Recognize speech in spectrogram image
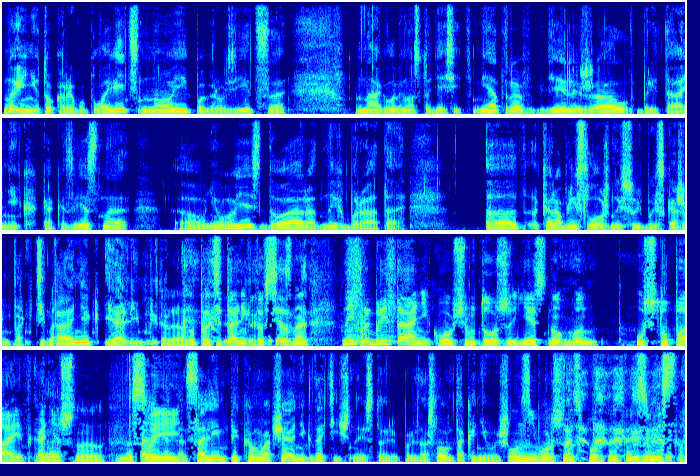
Ну, и не только рыбу половить, но и погрузиться на глубину 110 метров, где лежал британик. Как известно, у него есть два родных брата. э, корабли сложной судьбы, скажем так, «Титаник» и «Олимпик». Да, ну про «Титаник»-то все знают. Ну и про «Британик», в общем, тоже есть. Но он уступает, конечно, да. своей... С Олимпиком вообще анекдотичная история произошла. Он так и не вышел он из не спорта. вышел из спорта, это известно.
